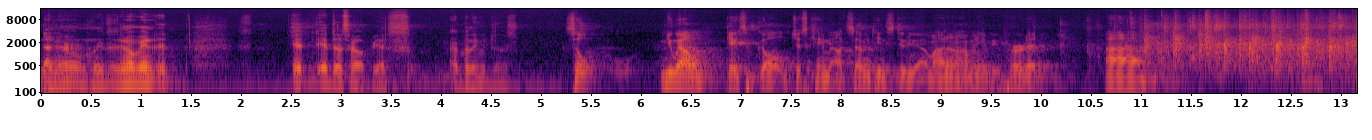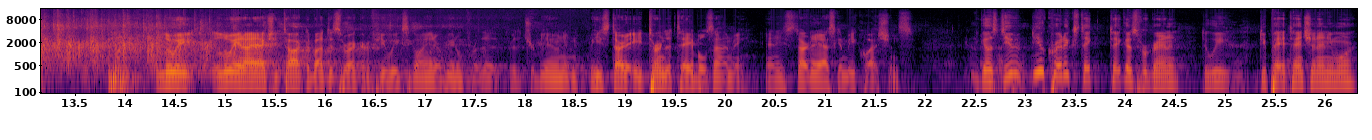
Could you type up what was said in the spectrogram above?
Doesn't you know? hurt. It- you know, I mean, it, it it does help. Yes, I believe it does. So, new album, Gates of Gold, just came out, 17th studio album. I don't know how many of you have heard it. Um, Louis, Louis and I actually talked about this record a few weeks ago. I interviewed him for the, for the Tribune, and he started. He turned the tables on me, and he started asking me questions. He goes, "Do you, do you critics take, take us for granted? Do we do you pay attention anymore?"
